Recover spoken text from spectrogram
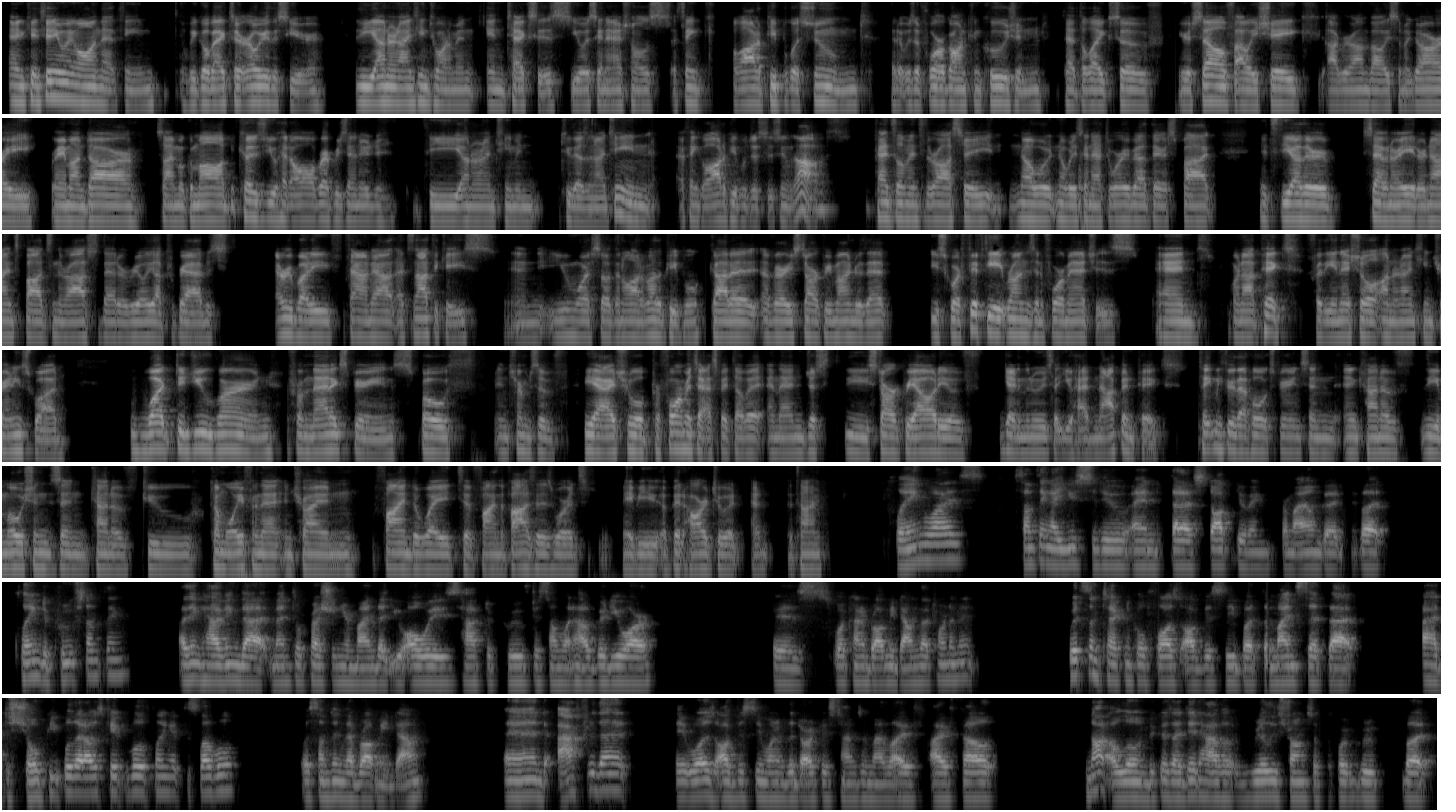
And continuing on that theme, if we go back to earlier this year, the under 19 tournament in Texas, USA Nationals, I think a lot of people assumed that it was a foregone conclusion that the likes of yourself, Ali Sheikh, Abhiram Valisamagari, Raymond Dar, Sai Mukkamalla, because you had all represented the under 19 team in 2019, I think a lot of people just assumed, oh, pencil them into the roster. No, nobody's going to have to worry about their spot. It's the other seven or eight or nine spots in the roster that are really up for grabs everybody found out that's not the case. And you more so than a lot of other people got a, a very stark reminder that you scored 58 runs in four matches and were not picked for the initial under 19 training squad. What did you learn from that experience, both in terms of the actual performance aspect of it and then just the stark reality of getting the news that you had not been picked. Take me through that whole experience and and kind of the emotions and kind of to come away from that and try and find a way to find the positives where it's maybe a bit hard to it at the time. Playing wise something i used to do and that i've stopped doing for my own good but playing to prove something i think having that mental pressure in your mind that you always have to prove to someone how good you are is what kind of brought me down that tournament with some technical flaws, obviously, but the mindset that I had to show people that I was capable of playing at this level was something that brought me down. And after that, it was obviously one of the darkest times of my life. I felt not alone because I did have a really strong support group, but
